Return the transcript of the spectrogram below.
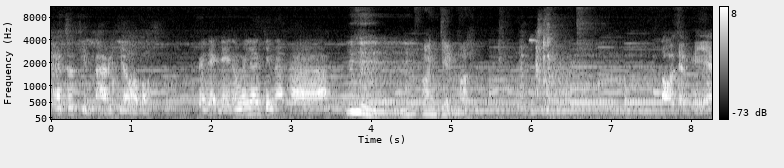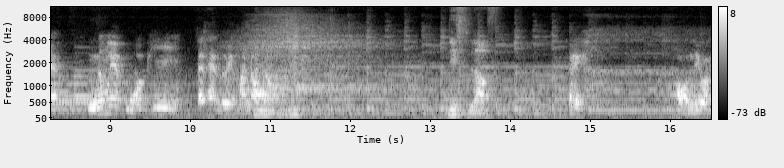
ให้เจ้าถิ่นพาไปเที่ยวอะบอสเป็นเด็กดีต้องไม่เลิกกินนะครับ อือหือออนเก่งว่ะ ต่อจากนี้อะมึงต้องเรียกกูว่าพี่ และแทนตัวเองว่าขน้องนม this love เฮ้ยหอมดีว่ะ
